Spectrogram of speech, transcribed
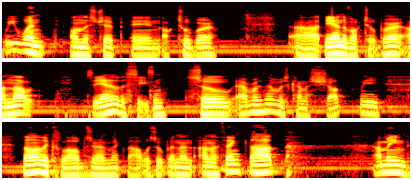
we went on this trip in October, uh, at the end of October, and that was the end of the season, so everything was kind of shut. We none of the clubs or anything like that was open, and, and I think that, I mean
